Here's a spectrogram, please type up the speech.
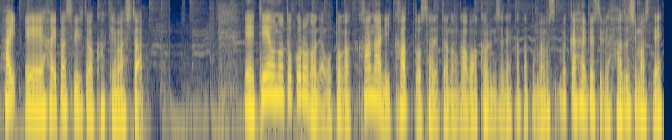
はい、えー、ハイパスフィルターをかけました。えー、低音のところの、ね、音がかなりカットされたのがわかるんじゃないかなと思います。もう一回ハイパスフィルター外しますね。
